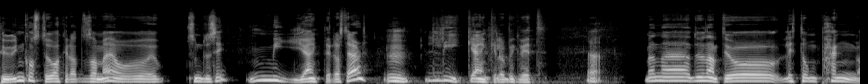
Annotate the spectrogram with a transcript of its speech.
hunden koster jo akkurat det samme, og som du sier, mye enklere å stjele Mm. like enkel å bli kvitt. Ja. Men eh, du nevnte jo litt om penger.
